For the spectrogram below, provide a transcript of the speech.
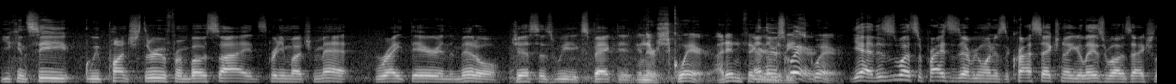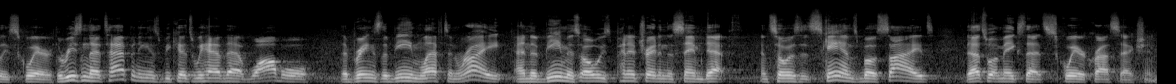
you can see we punched through from both sides, pretty much met right there in the middle, just as we expected. And they're square. I didn't figure and they're to square. be square. Yeah, this is what surprises everyone is the cross section of your laser weld is actually square. The reason that's happening is because we have that wobble that brings the beam left and right, and the beam is always penetrating the same depth. And so as it scans both sides, that's what makes that square cross section.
